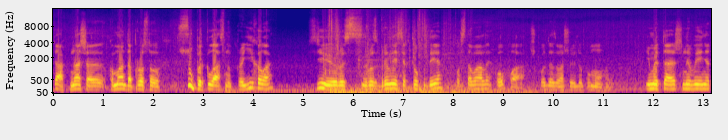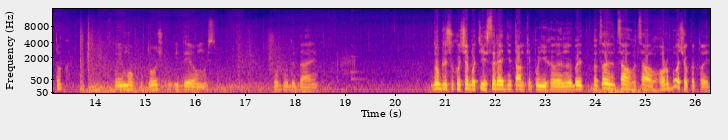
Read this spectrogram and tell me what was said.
Так, наша команда просто супер класно проїхала. Всі роз, розбрелися хто куди, поставали. Опа, шкода з вашою допомогою. І ми теж не виняток. Стоїмо в куточку і дивимось, що буде далі. Добре, що хоча б ті середні танки поїхали, ну, бо- це, це, це горбочок отой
